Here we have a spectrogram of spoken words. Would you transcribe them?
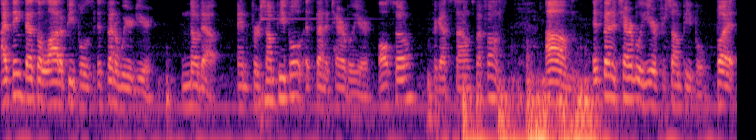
I think that's a lot of people's. It's been a weird year, no doubt. And for some people, it's been a terrible year. Also, forgot to silence my phone. Um, it's been a terrible year for some people, but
